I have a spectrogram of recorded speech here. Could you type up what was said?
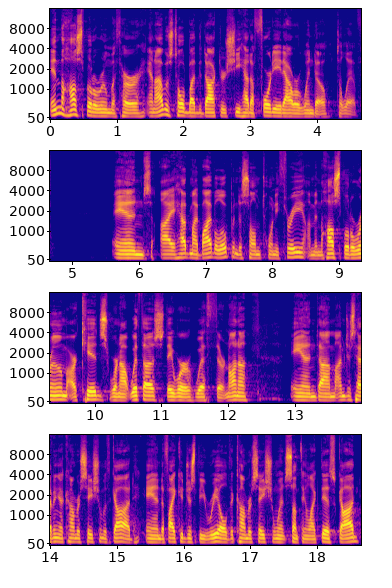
in the hospital room with her, and I was told by the doctors she had a 48 hour window to live. And I had my Bible open to Psalm 23. I'm in the hospital room. Our kids were not with us, they were with their nana and um, I'm just having a conversation with God. And if I could just be real, the conversation went something like this God,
